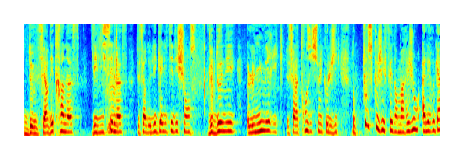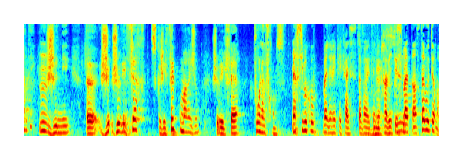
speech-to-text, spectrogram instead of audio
de faire des trains neufs, des lycées mm. neufs, de faire de l'égalité des chances, de donner le numérique, de faire la transition écologique. Donc tout ce que j'ai fait dans ma région, allez regarder. Mm. Je, n'ai, euh, je, vais faire ce que j'ai fait pour ma région, je vais le faire pour la France. Merci beaucoup Valérie Pécresse d'avoir été notre invitée ce matin. C'est à vous Thomas.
